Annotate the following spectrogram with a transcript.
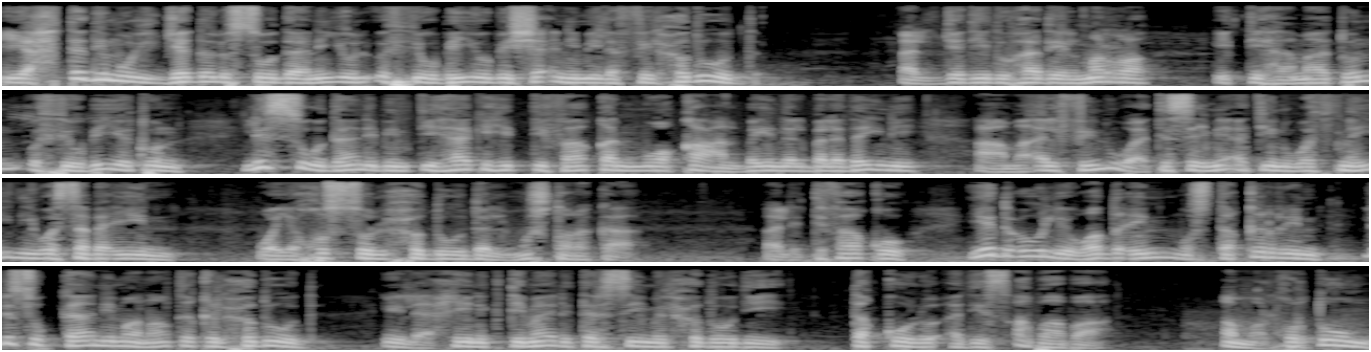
يحتدم الجدل السوداني الأثيوبي بشأن ملف الحدود. الجديد هذه المرة اتهامات أثيوبية للسودان بانتهاكه اتفاقا موقعا بين البلدين عام 1972 ويخص الحدود المشتركة. الاتفاق يدعو لوضع مستقر لسكان مناطق الحدود إلى حين اكتمال ترسيم الحدود تقول أديس أبابا. أما الخرطوم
